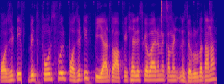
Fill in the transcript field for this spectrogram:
positive with forceful positive PR तो आपके ख्याल इसके बारे में कमेंट में ज़रूर बताना।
